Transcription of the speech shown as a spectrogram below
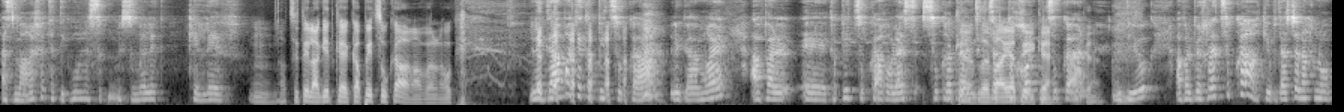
אז מערכת התגמול מס- מסומלת כלב. אמ, רציתי להגיד ככפית סוכר, אבל אוקיי. לגמרי ככפית סוכר, לגמרי, אבל אה, כפית סוכר, אולי ס- סוכר כן, זה קצת בעייתי, פחות כן, מסוכר, כן. בדיוק, אבל בהחלט סוכר, כי עובדה שאנחנו,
